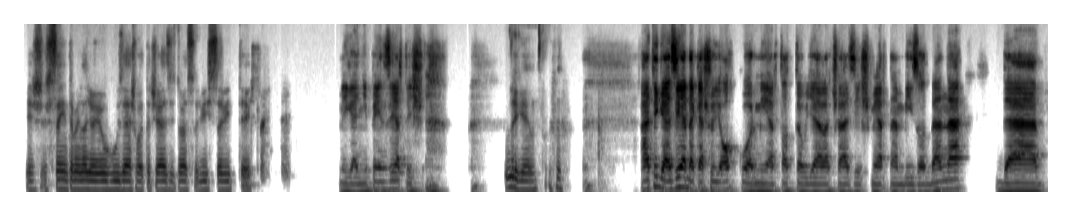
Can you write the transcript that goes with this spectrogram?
és, és szerintem egy nagyon jó húzás volt a chelsea az, hogy visszavitték. Még ennyi pénzért is? Igen. Hát igen, ez érdekes, hogy akkor miért adta ugye el a Chelsea, és miért nem bízott benne, de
